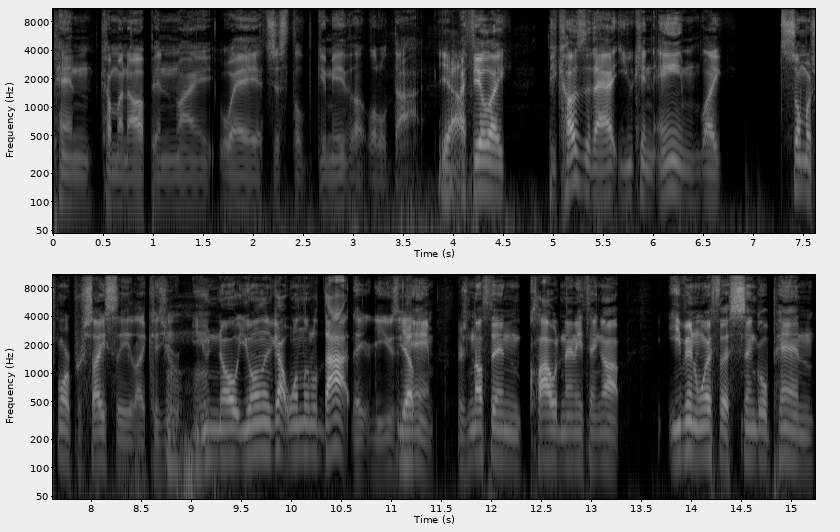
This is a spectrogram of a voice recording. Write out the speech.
pin coming up in my way. It's just the, give me that little dot. Yeah, I feel like because of that, you can aim like so much more precisely, like because you Mhm. you know you only got one little dot that you're using Yep. aim. There's nothing clouding anything up. Even with a single pin,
